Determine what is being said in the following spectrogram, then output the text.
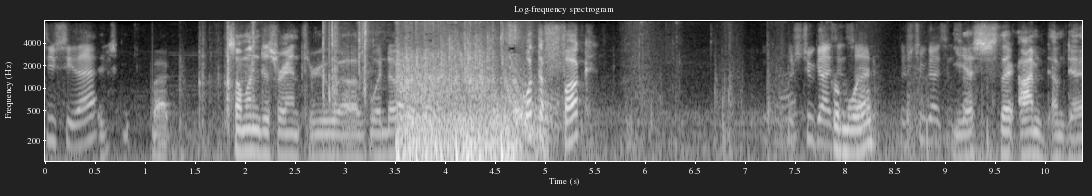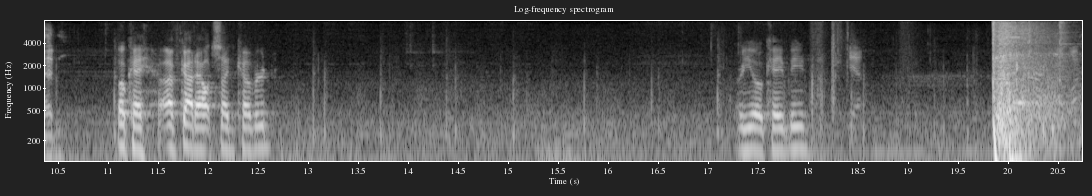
you see that? Back. Someone just ran through uh, window. What the fuck? There's two guys From inside. where? There's two guys inside. Yes, there. I'm I'm dead. Okay, I've got outside covered. Are you okay, Bean? One.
